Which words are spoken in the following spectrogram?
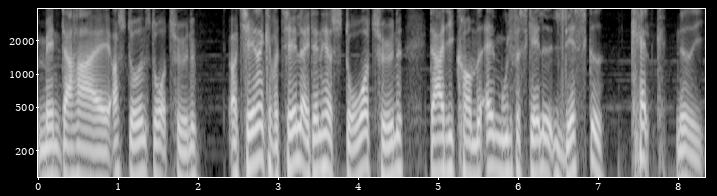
Men der har øh, også stået en stor tønde. Og tjeneren kan fortælle, at i den her store tønde, der er de kommet alt muligt forskelligt læsket kalk ned i.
